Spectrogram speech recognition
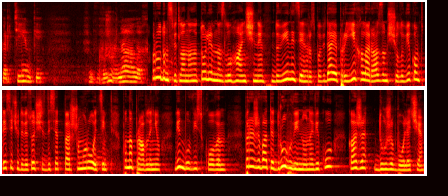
картинки, в журналах. Родом Світлана Анатоліївна з Луганщини. До Вінниці, розповідає, приїхала разом з чоловіком в 1961 році по направленню. Він був військовим. Переживати другу війну на віку, каже, дуже боляче.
